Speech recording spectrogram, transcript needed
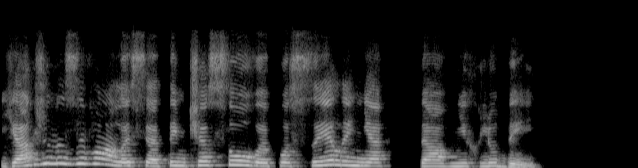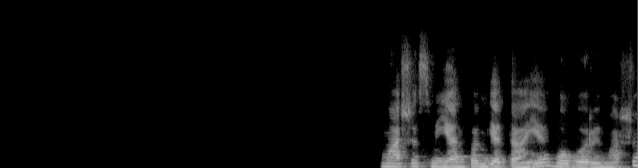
як же називалося тимчасове поселення давніх людей? Маша Сміян пам'ятає, говори, Маша.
